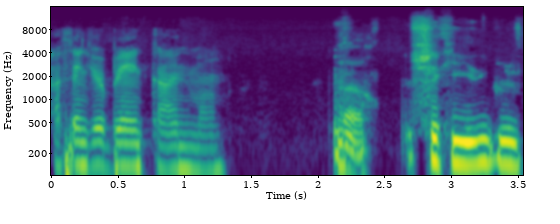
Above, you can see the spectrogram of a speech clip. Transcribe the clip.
I think you're being kind, man. No. Shaqiri was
